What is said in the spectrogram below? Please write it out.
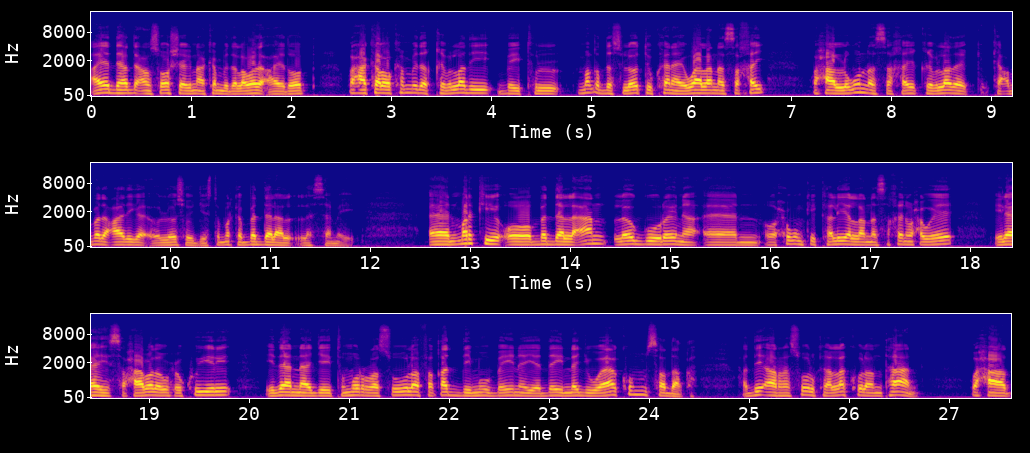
ayaddii hadda aan soo sheegnaa ka mid a labada aayadood waxaa kaloo ka mid a qibladii baytulmaqdes loo tukanayo waa la nasakhay waxaa lagu nasakhay qiblada kacbada caadiga oo loo soo jeesto marka bedela la sameeyey markii oo bedel la'aan loo guurayna oo xukumkii kaliya la nasakhayna waxa weeye ilaahay saxaabada wuxuu ku yiri idaa naajaytum rasuula faqadimuu bayna yaday najwaakum sadaqa. Haddii aad rasuulka la kulantaan waxaad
